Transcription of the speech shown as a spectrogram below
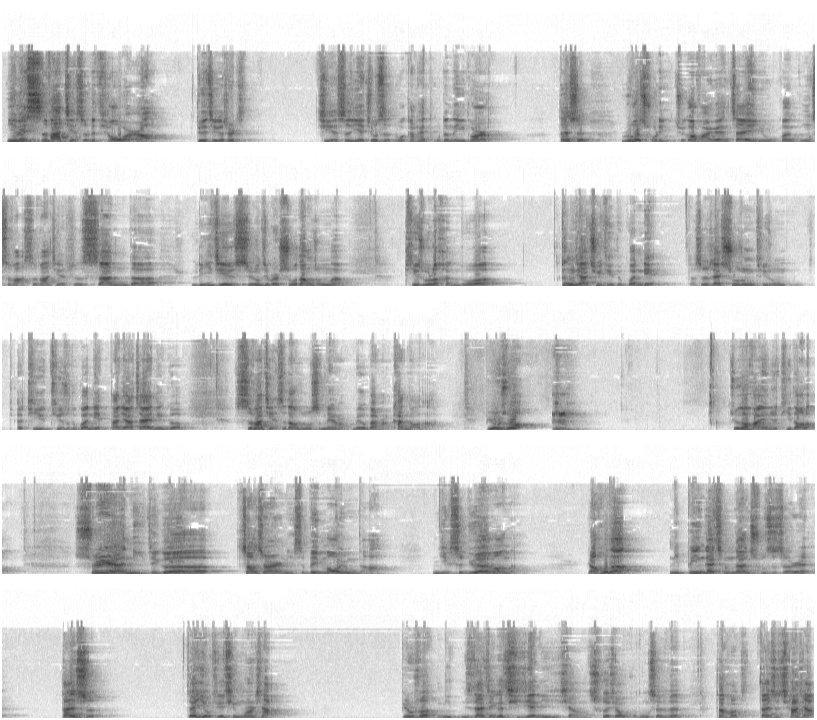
因为司法解释的条文啊，对这个事儿解释，也就是我刚才读的那一段了。但是如何处理？最高法院在有关《公司法司法解释三》的理解与适用这本书当中呢，提出了很多更加具体的观点，这是在书中提出呃提提出的观点，大家在那个司法解释当中是没法没有办法看到的啊。比如说，最高法院就提到了，虽然你这个张三儿你是被冒用的啊，你是冤枉的，然后呢，你不应该承担出资责任，但是在有些情况下。比如说，你你在这个期间你想撤销股东身份，但好，但是恰恰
